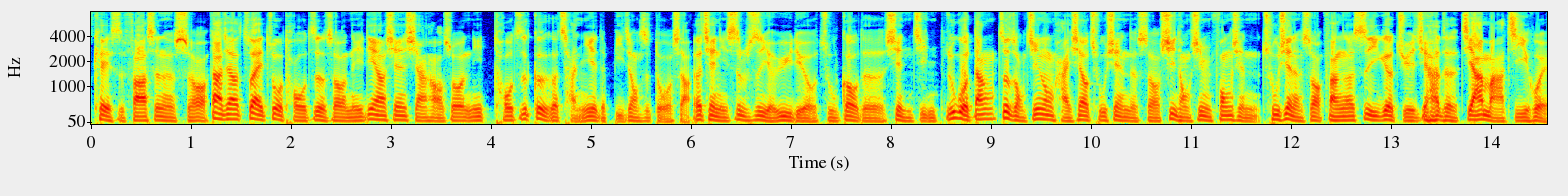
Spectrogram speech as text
case 发生的时候，大家在做投资的时候，你一定要先想好说，你投资各个产业的比重是多少，而且你是不是有预留足够的现金。如果当这种金融海啸出现的时候，系统性风险出现的时候，反而是一个绝佳的加码机会。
